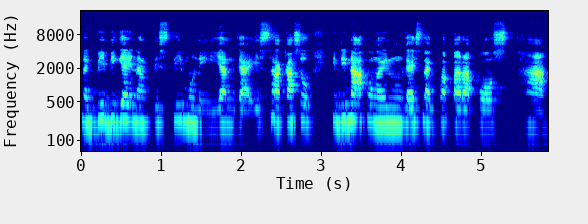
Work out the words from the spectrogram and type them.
nagbibigay ng testimony. Yan guys ha. Kaso, hindi na ako ngayon guys nagpapara-post ha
